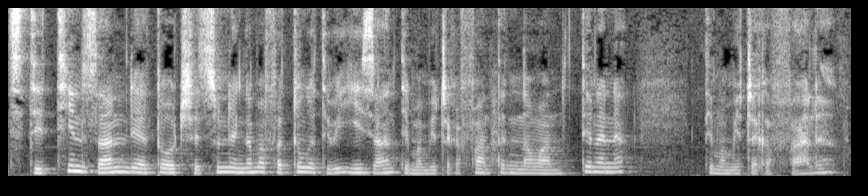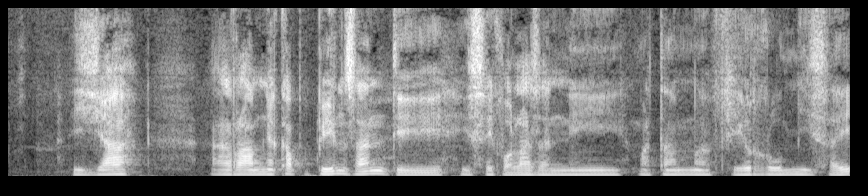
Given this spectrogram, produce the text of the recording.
Tsy dia tiany izany ilay atao ohatr'izay intsony angamba fa tonga dia hoe izy izany dia mametraka fanontaniana ho an'ny tenany dia mametraka valiny. Ya, raha amin'ny ankapobeny izany dia izay voalazan'i Madame Véro Romy izay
